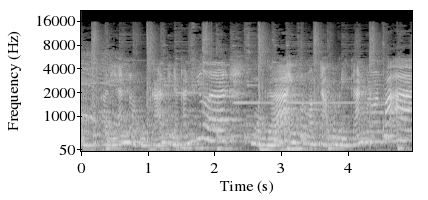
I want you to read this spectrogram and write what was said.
untuk kalian melakukan tindakan filler. Semoga informasi yang aku berikan bermanfaat.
